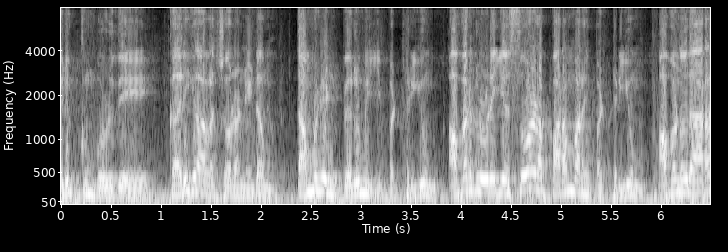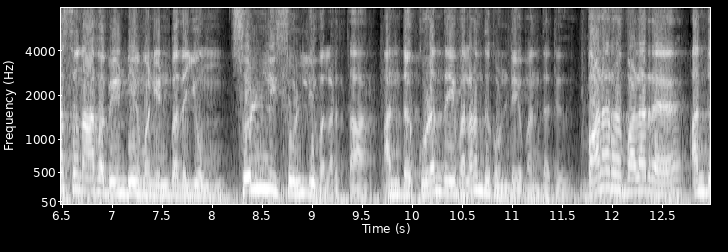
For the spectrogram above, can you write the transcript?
இருக்கும் பொழுதே கரிகால சோழனிடம் தமிழின் பெருமையை பற்றியும் அவர்களுடைய சோழ பரம்பரை பற்றியும் அவன் ஒரு அரசனாக வேண்டியவன் என்பதையும் சொல்லி சொல்லி வளர்த்தார். அந்த குழந்தை வளர்ந்து கொண்டே வந்தது. வளர வளர அந்த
